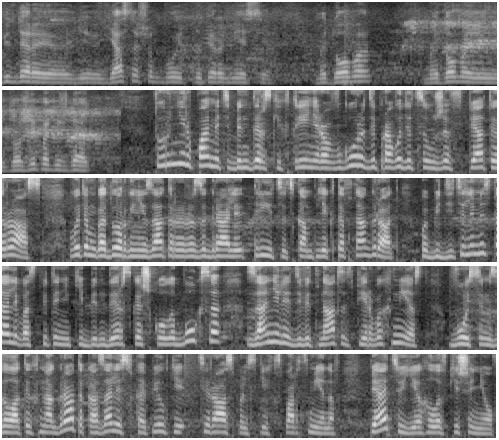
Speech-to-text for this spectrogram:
Бендеры, э, ясно, что он будет на первом месте. Мы дома, мы дома и должны побеждать. Турнир памяти бендерских тренеров в городе проводится уже в пятый раз. В этом году организаторы разыграли 30 комплектов наград. Победителями стали воспитанники Бендерской школы бокса, заняли 19 первых мест. 8 золотых наград оказались в копилке тираспольских спортсменов. 5 уехало в Кишинев.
